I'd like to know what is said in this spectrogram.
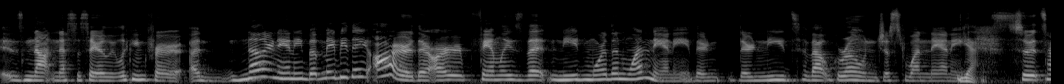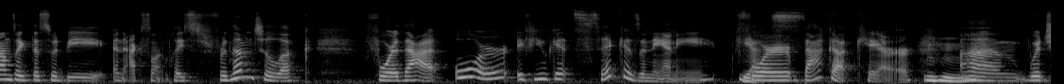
is not necessarily looking for another nanny, but maybe they are. There are families that need more than one nanny. Their their needs have outgrown just one nanny. Yes. So it sounds like this would be an excellent place for them to look for that. Or if you get sick as a nanny for Yes. backup care, Mm-hmm. um, which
